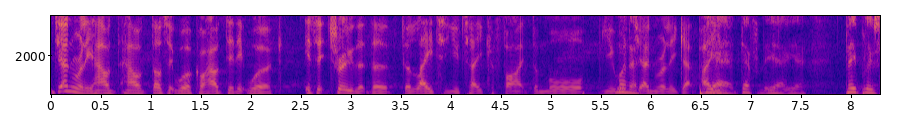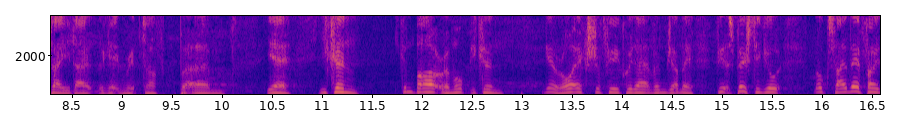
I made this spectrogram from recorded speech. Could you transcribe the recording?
Generally, how, how does it work or how did it work? Is it true that the, the later you take a fight, the more you would generally get paid? Yeah, definitely. Yeah, yeah. People who say you don't, they're getting ripped off. But um, yeah, you can you can barter them up. You can get right extra few quid out of them. Do you know what I mean? If you, especially if you're look, say they're say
